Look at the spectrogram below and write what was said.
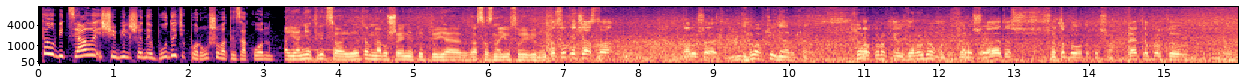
та обіцяли, що більше не будуть порушувати закон. А Я не отрицаю, это нарушение, тут я осознаю свою вину. Насколько часто нарушает? Вообще не нарушаю. 40 років за рулем уже. Хорошо, а это ж- что это было только что? Это просто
